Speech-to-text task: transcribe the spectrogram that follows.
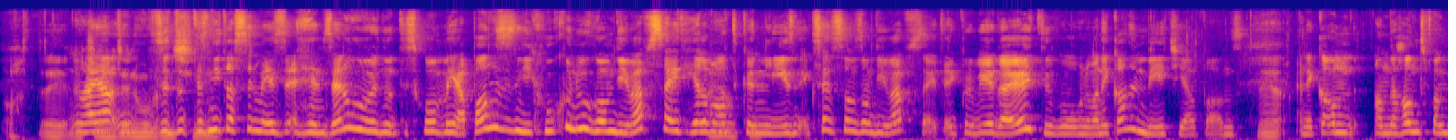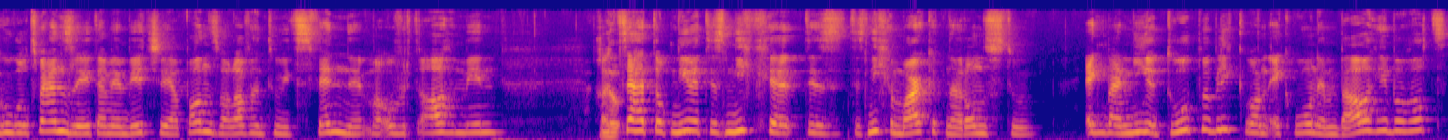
Ach, een Nou ja, zin over het is niet dat ze mij geen zin over doen. Het is gewoon, mijn Japans is niet goed genoeg om die website helemaal Ah, te kunnen lezen. Ik zit soms op die website. Ik probeer dat uit te volgen, want ik kan een beetje Japans. Ja. En ik kan aan de hand van Google Translate en mijn beetje Japans wel af en toe iets vinden. Maar over het algemeen... Ik zeg het opnieuw, het is, niet ge, het, is, het is niet gemarket naar ons toe. Ik ben niet het doelpubliek, want ik woon in België bijvoorbeeld.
